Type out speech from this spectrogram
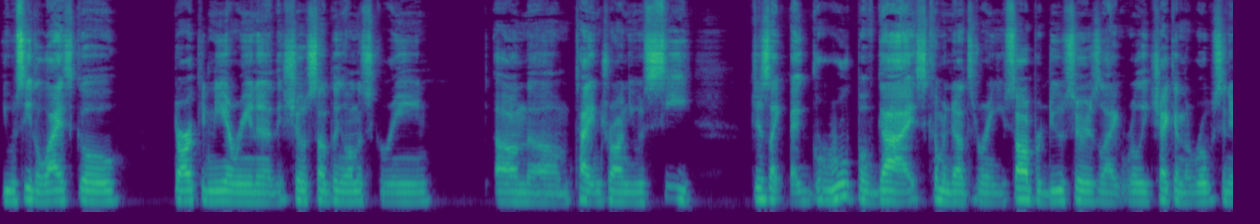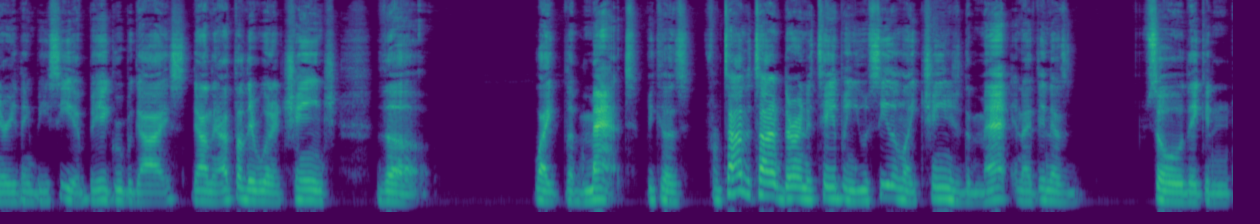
you will see the lights go dark in the arena. They show something on the screen on the um, Titantron. You will see just like a group of guys coming down to the ring. You saw producers like really checking the ropes and everything, but you see a big group of guys down there. I thought they were going to change the like the mat because from time to time during the taping you see them like change the mat and I think that's so they can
